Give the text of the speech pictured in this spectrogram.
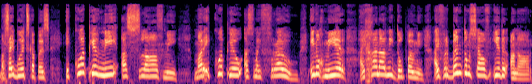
Maar sy boodskap is: ek koop jou nie as slaaf nie, maar ek koop jou as my vrou. En nog meer, hy gaan haar nie dophou nie. Hy verbind homself eerder aan haar.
